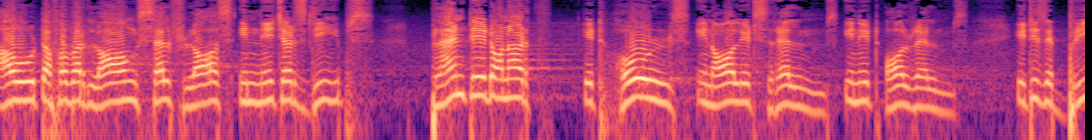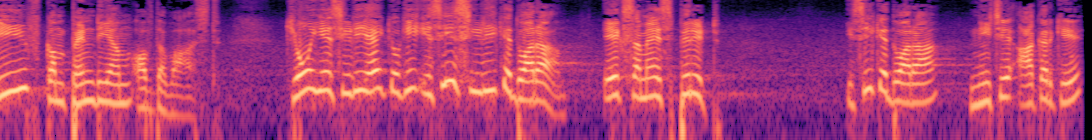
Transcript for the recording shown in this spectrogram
out of our long self loss in nature's deeps planted on earth it holds in all its realms in it all realms it is a brief compendium of the vast क्यों ये सीढ़ी है? क्योंकि इसी सीढ़ी के द्वारा, एक समय स्पिरिट इसी के द्वारा नीचे आकर के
